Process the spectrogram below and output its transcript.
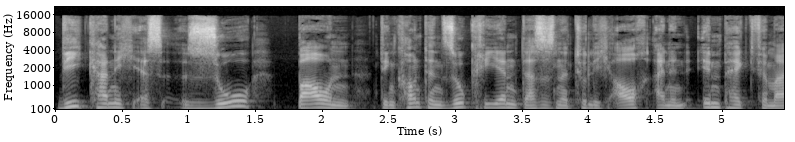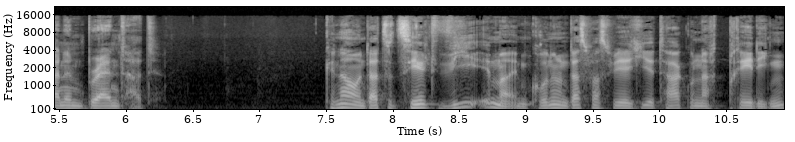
wie kann ich es so bauen, den Content so kreieren, dass es natürlich auch einen Impact für meinen Brand hat. Genau, und dazu zählt wie immer im Grunde und das, was wir hier Tag und Nacht predigen,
